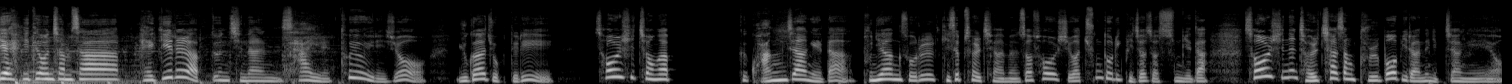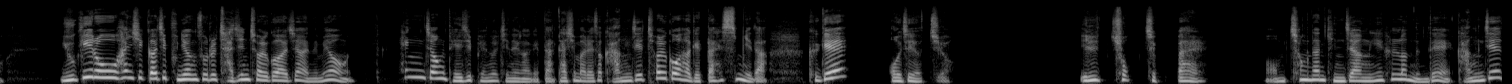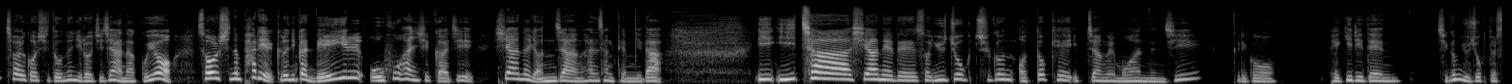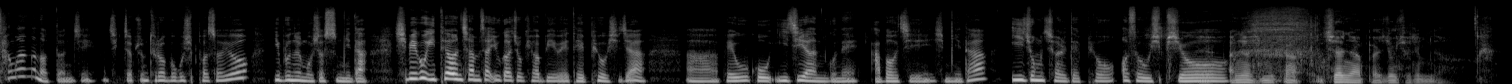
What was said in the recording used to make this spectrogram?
예, 이태원 참사 100일을 앞둔 지난 4일 토요일이죠. 유가족들이 서울시청 앞 그 광장에다 분향소를 기습 설치하면서 서울시와 충돌이 빚어졌습니다. 서울시는 절차상 불법이라는 입장이에요. 6일 오후 1시까지 분향소를 자진 철거하지 않으면 행정 대집행을 진행하겠다. 다시 말해서 강제 철거하겠다 했습니다. 그게 어제였죠. 일촉즉발 엄청난 긴장이 흘렀는데 강제 철거 시도는 이뤄지지 않았고요. 서울시는 8일 그러니까 내일 오후 1시까지 시한을 연장한 상태입니다. 이 2차 시한에 대해서 유족 측은 어떻게 입장을 모았는지 그리고 100일이 된 지금 유족들 상황은 어떤지 직접 좀 들어보고 싶어서요. 이분을 모셨습니다. 12구 이태원 참사 유가족 협의회 대표시자 아, 배우 고 이지연 군의 아버지십니다. 이종철 대표 어서 오십시오. 네, 안녕하십니까. 지연이 아빠 이종철입니다.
